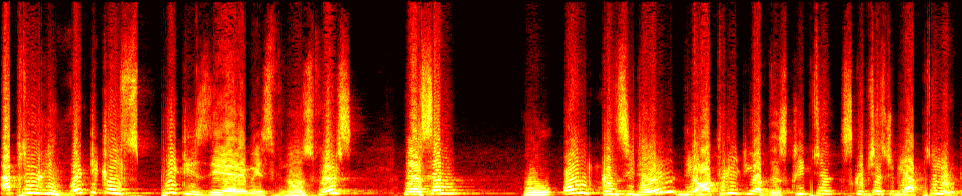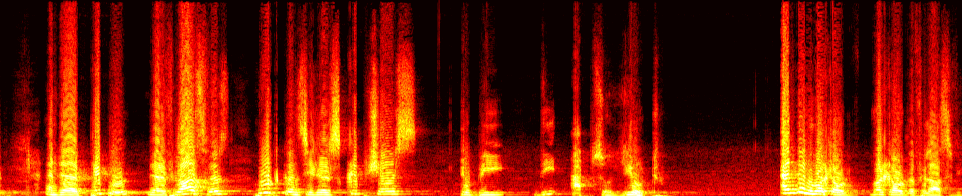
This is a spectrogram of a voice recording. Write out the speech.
absolutely vertical split is there in amidst philosophers. There are some who won't consider the authority of the scripture, scriptures to be absolute. And there are people, there are philosophers who would consider scriptures to be the absolute. And then work out, work out the philosophy.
